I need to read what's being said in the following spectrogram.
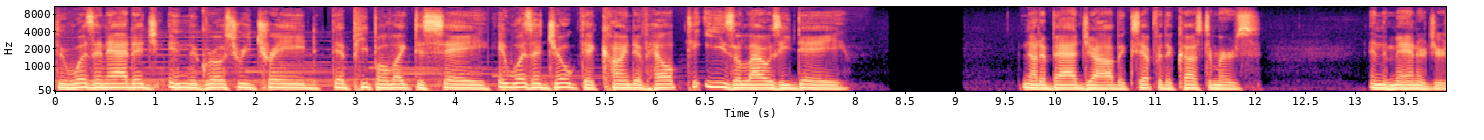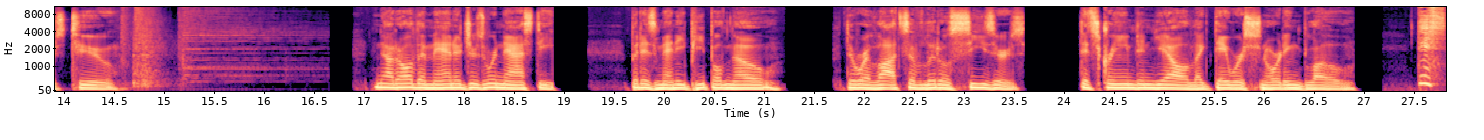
There was an adage in the grocery trade that people like to say it was a joke that kind of helped to ease a lousy day. Not a bad job, except for the customers and the managers, too. Not all the managers were nasty, but as many people know, there were lots of little Caesars that screamed and yelled like they were snorting blow. This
